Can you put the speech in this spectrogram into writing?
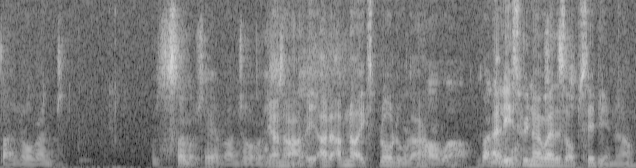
down your end. There's so much here around your end. Yeah, no, I, I, I've not explored all that. Oh, wow. At least we know where there's obsidian now.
